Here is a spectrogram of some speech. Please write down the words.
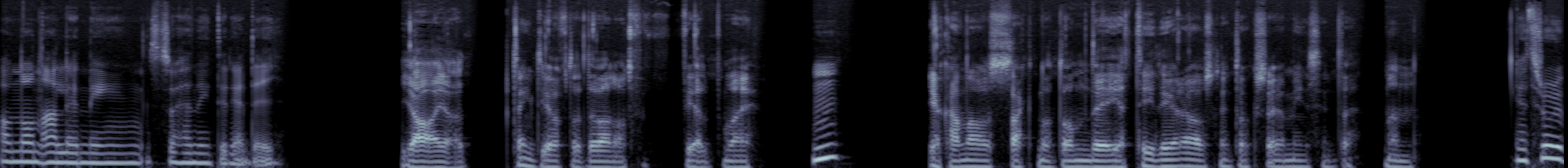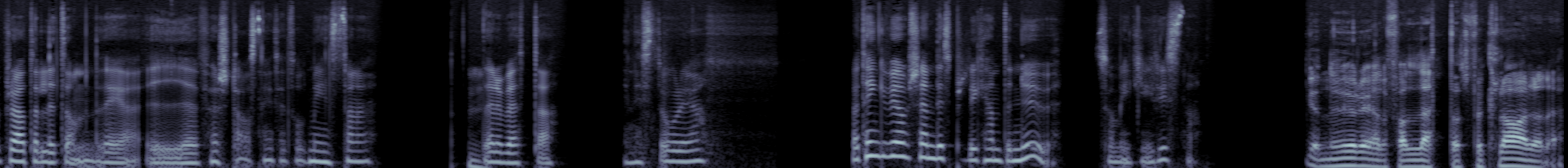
av någon anledning så hände inte det dig. Ja, jag tänkte ju ofta att det var något fel på mig. Mm. Jag kan ha sagt något om det i ett tidigare avsnitt också, jag minns inte. Men Jag tror du pratade lite om det i första avsnittet åtminstone. Mm. Där du berättade din historia. Vad tänker vi om kändispredikanter nu, som icke-kristna? ja, nu är det i alla fall lätt att förklara det.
